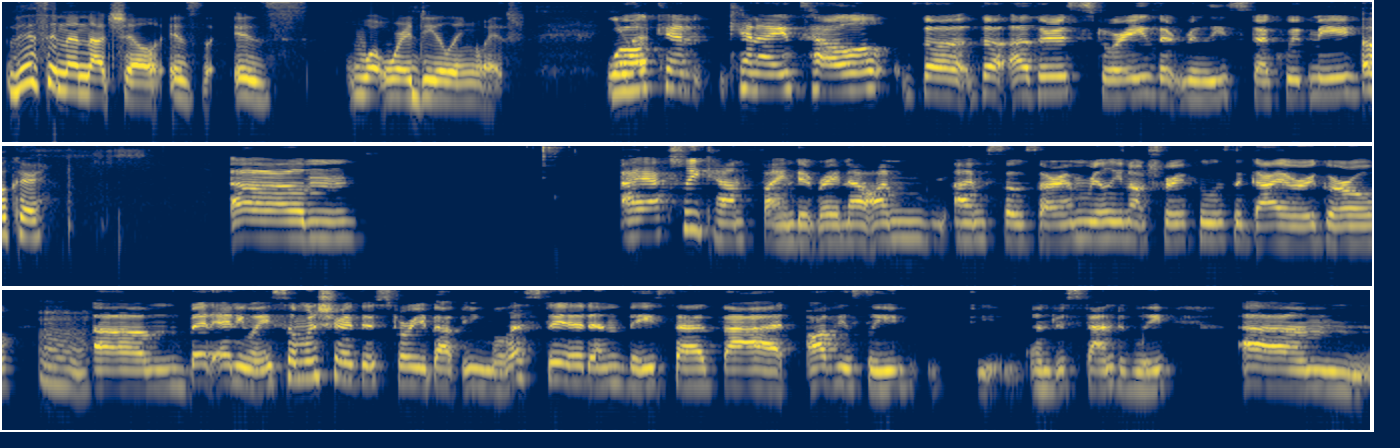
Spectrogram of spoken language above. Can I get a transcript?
this in a nutshell is is what we're dealing with. You Well, know- can can I tell the the other story that really stuck with me? Okay. Um, I actually can't find it right now. I'm I'm so sorry. I'm really not sure if it was a guy or a girl. Um, but anyway, someone shared their story about being molested, and they said that obviously, understandably, um,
